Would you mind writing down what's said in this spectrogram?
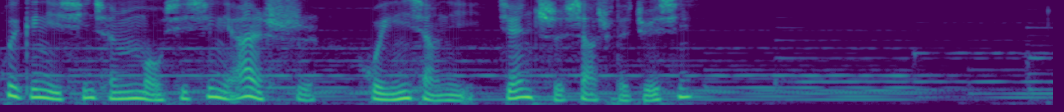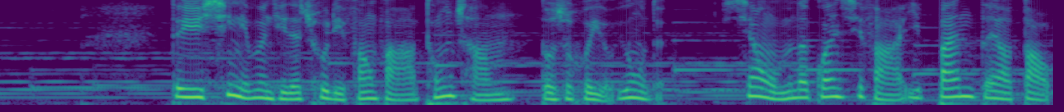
会给你形成某些心理暗示。会影响你坚持下去的决心。对于心理问题的处理方法，通常都是会有用的。像我们的关系法，一般都要到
